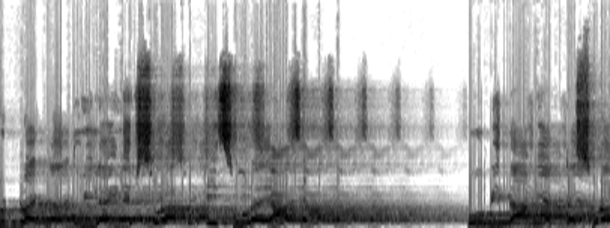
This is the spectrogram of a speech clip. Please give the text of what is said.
ছোট্ট একটা দুই লাইনের সূরা, এই সূরায় আছে। খুবই দামি একটা সূরা।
